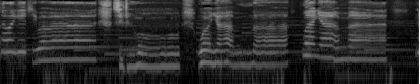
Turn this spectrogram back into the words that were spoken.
bagi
